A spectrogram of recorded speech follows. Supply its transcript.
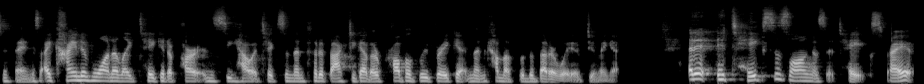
to things. I kind of want to like take it apart and see how it ticks and then put it back together, probably break it and then come up with a better way of doing it. And it, it takes as long as it takes, right?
